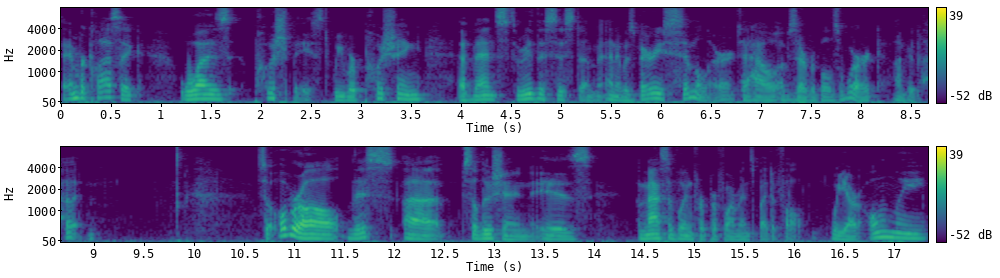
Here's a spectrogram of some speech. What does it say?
Ember Classic was push-based. We were pushing events through the system and it was very similar to how observables work under the hood. So overall, this uh, solution is a massive win for performance by default. We are only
